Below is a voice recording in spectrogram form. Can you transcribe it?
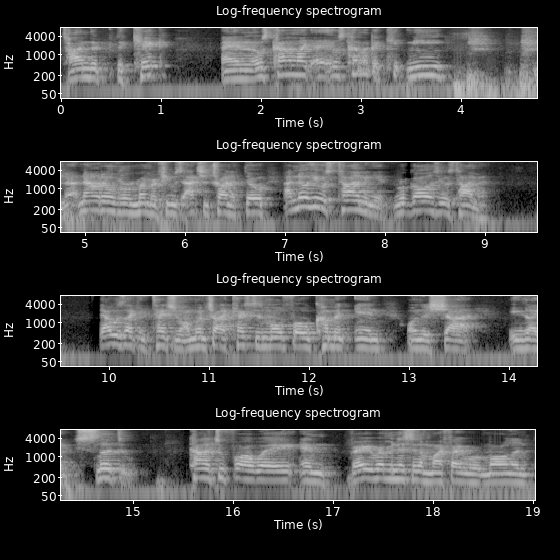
timed the, the kick, and it was kind of like it was kind of like a kick knee. Now, now I don't even remember if he was actually trying to throw. I know he was timing it. Regardless, he was timing it. That was like intentional. I'm gonna try to catch this mofo coming in on this shot. He like slipped kind of too far away and very reminiscent of my fight with Marlon,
